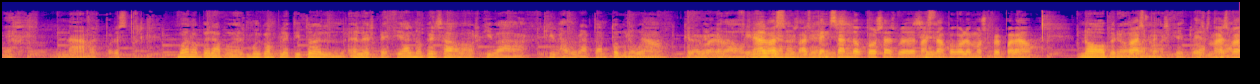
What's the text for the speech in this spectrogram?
Nada más por esto. Bueno, pero pues muy completito el, el especial. No pensábamos que iba, que iba a durar tanto, pero bueno, No, creo que bueno, ha quedado al final bien, vas, vas pensando cosas, pero además Sí. tampoco lo hemos preparado. No, pero vas- bueno, es que tú es has más trabajado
